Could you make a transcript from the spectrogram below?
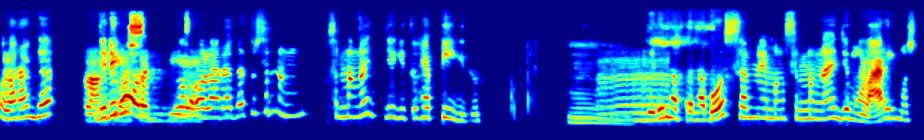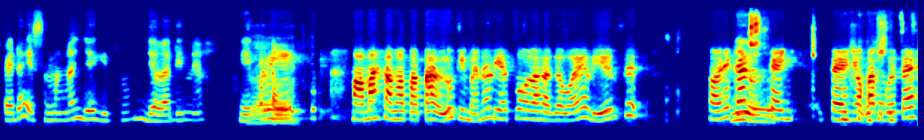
olahraga jadi gue kalau olahraga tuh seneng seneng aja gitu happy gitu Hmm. Hmm. jadi nggak pernah bosan emang seneng aja mau lari mau sepeda ya seneng aja gitu jalaninnya gitu Pri, mama sama papa lu gimana lihat lo olahraga wae liar tuh. Soalnya kan Iya. kayak kayak nyokap gue teh.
